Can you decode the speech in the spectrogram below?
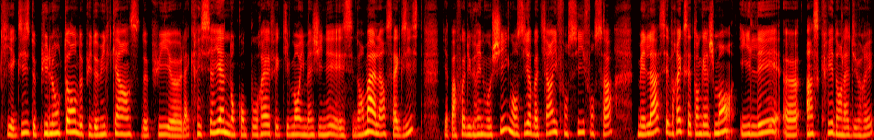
qui existe depuis longtemps, depuis 2015, depuis la crise syrienne. Donc on pourrait effectivement imaginer, et c'est normal, hein, ça existe, il y a parfois du greenwashing, on se dit, ah bah tiens, ils font ci, ils font ça. Mais là, c'est vrai que cet engagement, il est inscrit dans la durée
